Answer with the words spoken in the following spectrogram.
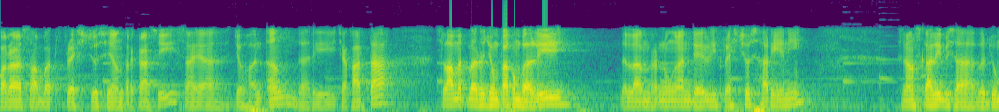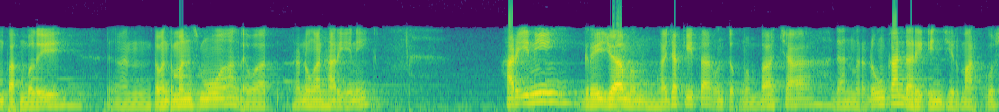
para sahabat Fresh Juice yang terkasih. Saya Johan Eng dari Jakarta. Selamat berjumpa kembali dalam renungan Daily Fresh Juice hari ini. Senang sekali bisa berjumpa kembali dengan teman-teman semua lewat renungan hari ini. Hari ini gereja mengajak kita untuk membaca dan merenungkan dari Injil Markus.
